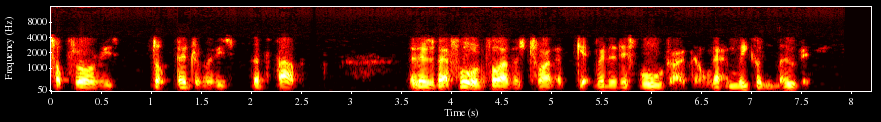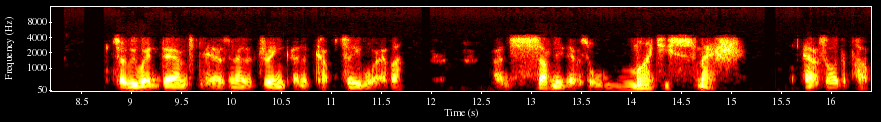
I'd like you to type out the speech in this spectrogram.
top floor of his top bedroom of his of the pub. And there was about four or five of us trying to get rid of this wardrobe and all that, and we couldn't move it. So we went downstairs and had a drink and a cup of tea, whatever. And suddenly there was a mighty smash outside the pub.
